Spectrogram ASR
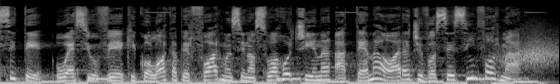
ST, o SUV que coloca performance na sua rotina até na hora de você se informar.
